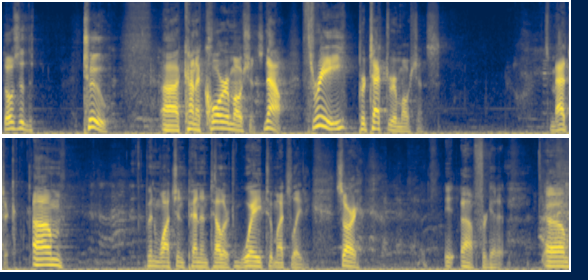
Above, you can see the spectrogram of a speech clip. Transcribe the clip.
those are the two uh, kind of core emotions. Now, three protector emotions. It's magic. Um, I've been watching Penn and Teller way too much lately. Sorry. It, oh, forget it. Um,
